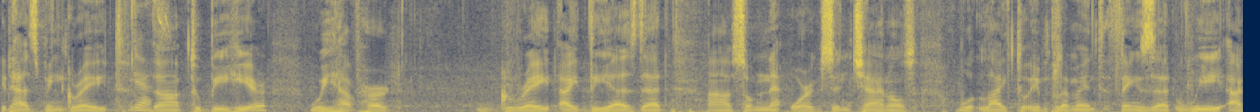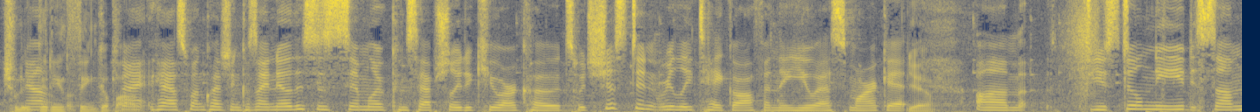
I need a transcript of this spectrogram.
it has been great Yes. uh, to be here. We have heard great ideas that uh, some networks and channels would like to implement things that we actually Now, didn't think can I, about. can I ask one question? Because i know this is similar conceptually to qr codes which just didn't really take off in the us market. Yeah. Um, do you still need some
